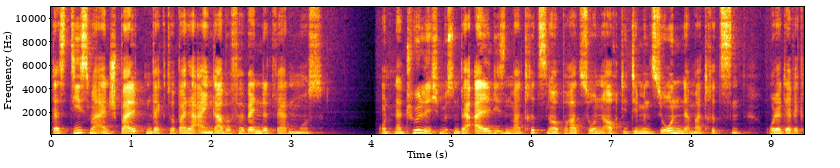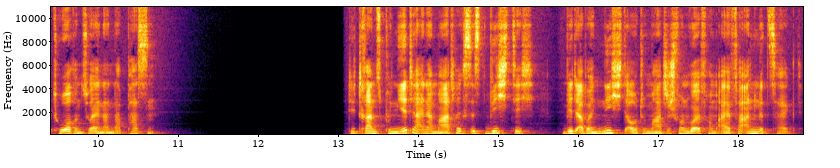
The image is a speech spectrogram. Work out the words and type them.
dass diesmal ein Spaltenvektor bei der Eingabe verwendet werden muss. Und natürlich müssen bei all diesen Matrizenoperationen auch die Dimensionen der Matrizen oder der Vektoren zueinander passen. Die Transponierte einer Matrix ist wichtig, wird aber nicht automatisch von Wolfram Alpha angezeigt.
